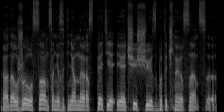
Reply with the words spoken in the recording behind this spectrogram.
одолжу у Санса незатенённое распятие и очищу избыточную эссенцию.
